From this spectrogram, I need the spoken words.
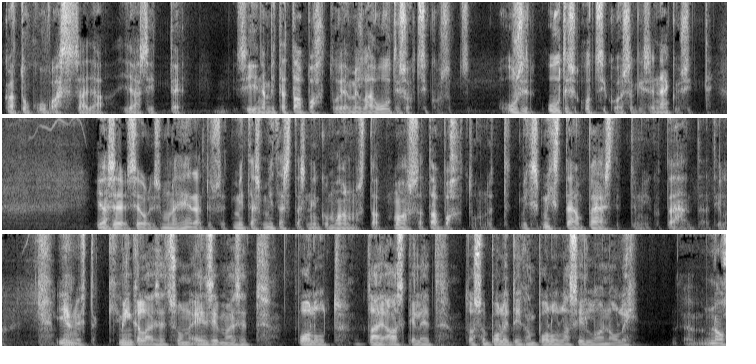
katukuvassa ja, ja sitten siinä, mitä tapahtuu ja millä uutisotsikoissa, uutisotsikoissakin se näkyy sitten. Ja se, se oli semmoinen herätys, että mitäs, mitäs tässä niin maailmasta, maassa tapahtuu nyt. Että miksi, miksi tämä on päästetty niin tähän tämä tilanne ihan yhtäkkiä. Minkälaiset sun ensimmäiset polut tai askeleet tuossa politiikan polulla silloin oli? No,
